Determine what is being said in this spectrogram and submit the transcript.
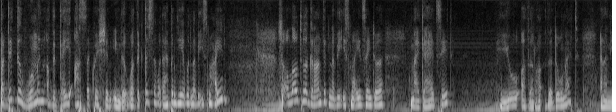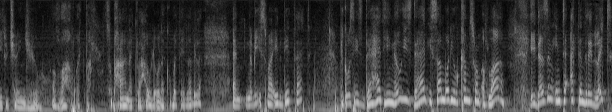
But did the woman of the day ask the question in the what the qissa, what happened here with Nabi Ismail? So Allah granted Nabi Ismail saying to her, My dad said, You are the, the doormat and I need to change you. Allahu Akbar. Subhanak la hawla wa la quwwata illa billah. And Nabi Ismail did that. Because his dad, he know his dad is somebody who comes from Allah. He doesn't interact and relate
